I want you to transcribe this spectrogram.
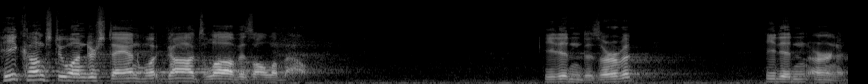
he comes to understand what God's love is all about. He didn't deserve it. He didn't earn it.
